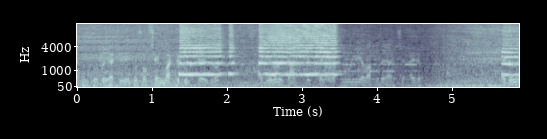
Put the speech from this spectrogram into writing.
এখন টোটো যাচ্ছে এগুলো সব সেন্ট মার্কেট উঠছে, এগুলো। পুরুলিয়া বাঁকুড়া যাচ্ছে এই দেখুন। এটা হলো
